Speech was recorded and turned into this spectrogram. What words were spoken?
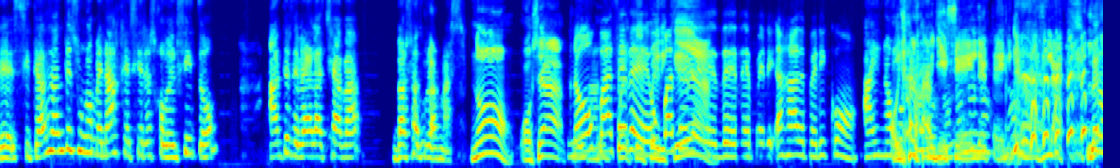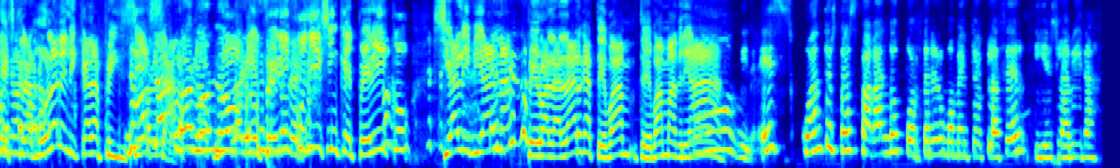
eh, si te haces antes un homenaje, si eres jovencito, antes de ver a la chava, vas a durar más. No, o sea. No, un pase de, un pase de, de, de peri- ajá, de perico. Ay, no. Por la no, no, de Perico. no. La, la No, no, exclamó no, no. la delicada princesa. No, no, no, el perico de- dicen que el perico se aliviana, pero a la larga te va, te va a madrear. No, mira, es cuánto estás pagando por tener un momento de placer y es la vida.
